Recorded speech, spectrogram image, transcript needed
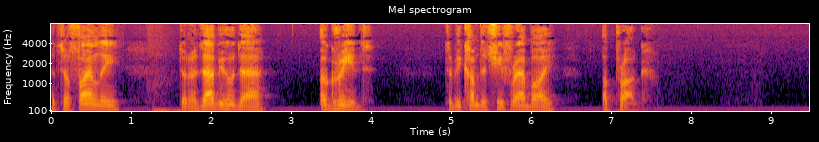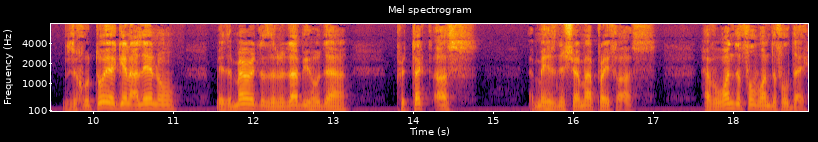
until finally the Noda B'Yehuda agreed to become the chief rabbi of Prague. may the merit of the Noda B'Yehuda protect us, and may His neshama pray for us. Have a wonderful, wonderful day.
